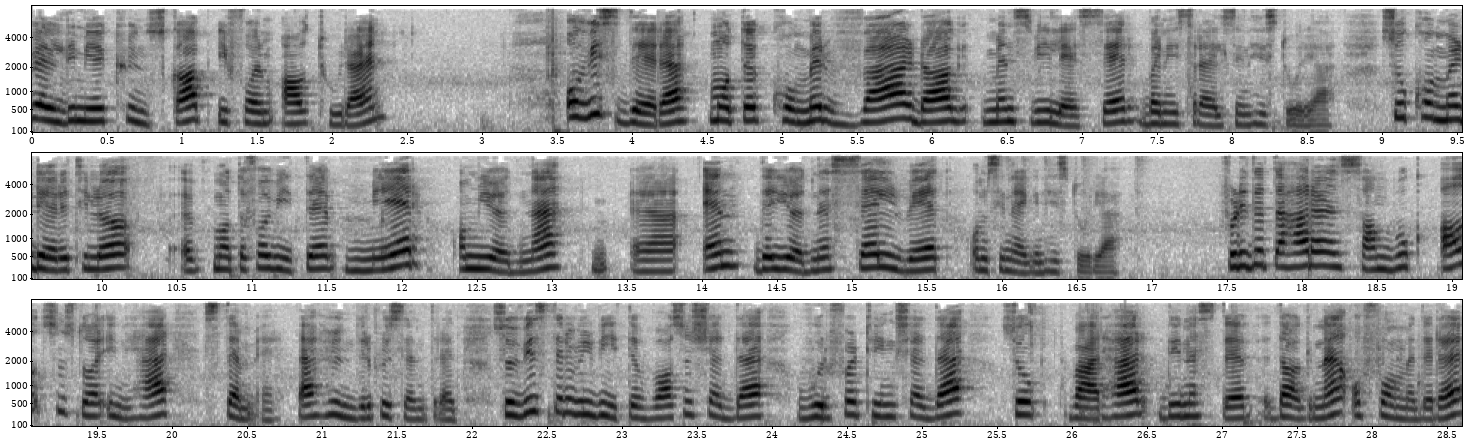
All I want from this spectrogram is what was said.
veldig mye kunnskap i form av Toraen. Og hvis dere måtte kommer hver dag mens vi leser Ben Israel sin historie, så kommer dere til å eh, måtte få vite mer om jødene eh, enn det jødene selv vet om sin egen historie. Fordi dette her er en sann bok. Alt som står inni her stemmer. Det er 100% redd. Så hvis dere vil vite hva som skjedde, hvorfor ting skjedde, så vær her de neste dagene og få med dere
